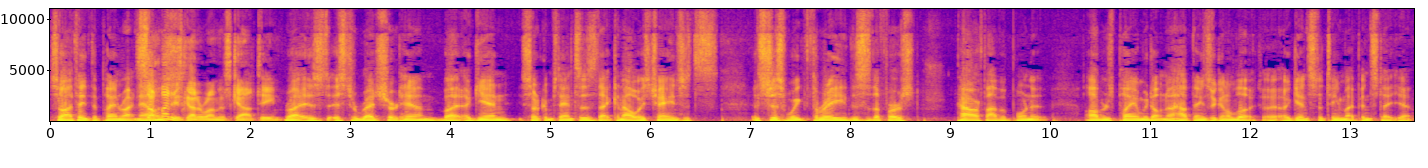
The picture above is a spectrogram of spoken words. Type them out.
So I think the plan right now Somebody's got to run the scout team. Right, is is to redshirt him, but again, circumstances that can always change. It's it's just week three. This is the first Power Five opponent Auburn's playing. We don't know how things are going to look uh, against a team like Penn State yet.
